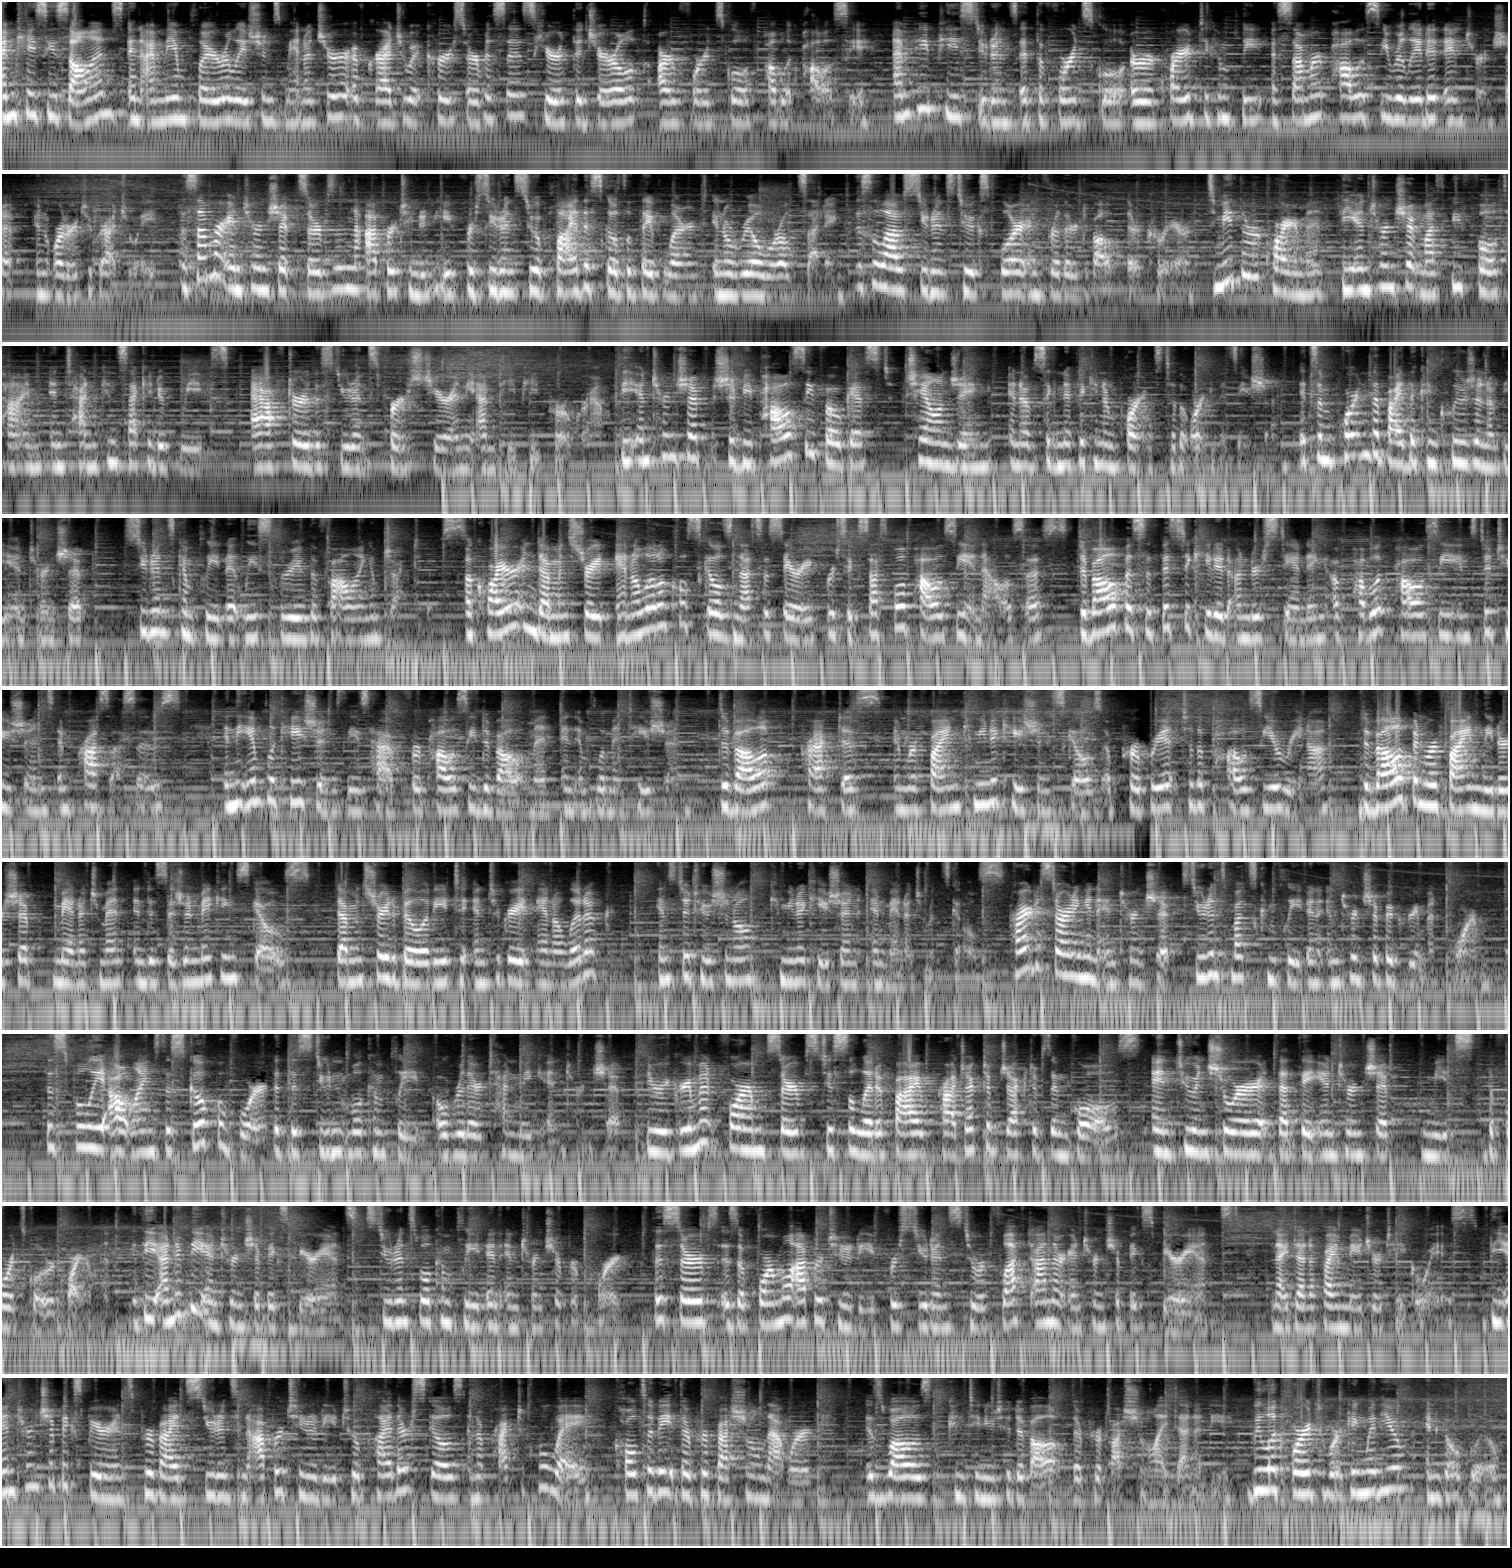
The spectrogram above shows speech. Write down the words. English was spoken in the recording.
I'm Casey Solins, and I'm the Employer Relations Manager of Graduate Career Services here at the Gerald R. Ford School of Public Policy. MPP students at the Ford School are required to complete a summer policy-related internship in order to graduate. The summer internship serves as an opportunity for students to apply the skills that they've learned in a real-world setting. This allows students to explore and further develop their career. To meet the requirement, the internship must be full-time in 10 consecutive weeks after the student's first year in the MPP program. The internship should be policy-focused, challenging, and of significant importance to the organization. It's important that by the conclusion of the internship, students complete at least three of the following objectives. Acquire and demonstrate analytical skills necessary for successful policy analysis, develop a sophisticated understanding of public policy institutions and processes, and the implications these have for policy development and implementation. Develop, practice, and refine communication skills appropriate to the policy arena. Develop and refine leadership, management, and decision-making skills. Demonstrate ability to integrate analytic, institutional, communication, and management skills. Prior to starting an internship, students must complete an internship agreement form. This fully outlines the scope of work that the student will complete over their 10-week internship. The agreement form serves to solidify project objectives and goals and to ensure that the internship meets the Ford School requirement. At the end of the internship experience, students will complete an internship report. This serves as a formal opportunity for students to reflect on their internship experience and identify major takeaways. The internship experience provides students an opportunity to apply their skills in a practical way, cultivate their professional network, as well as continue to develop their professional identity. We look forward to working with you and go blue.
